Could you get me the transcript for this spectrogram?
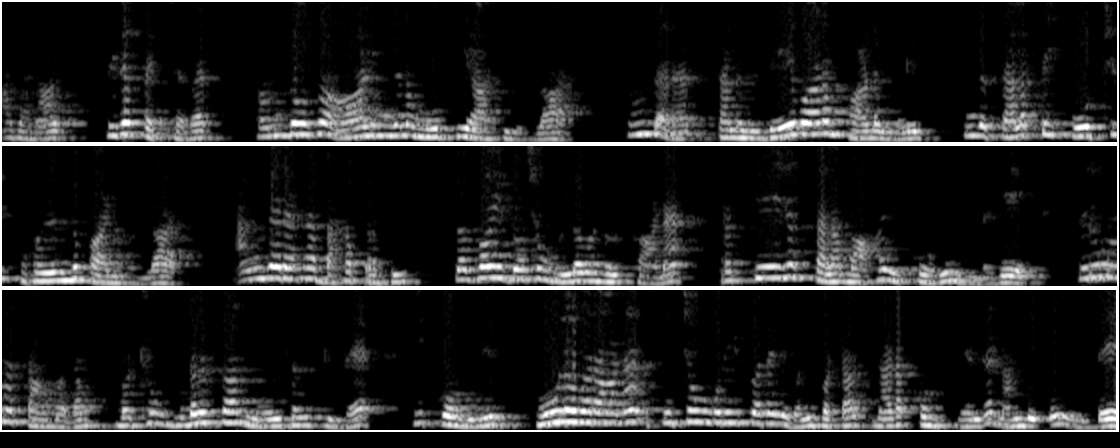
அதனால் சிவபெற்றவர் சந்தோஷ ஆலிங்கன மூர்த்தி ஆகியுள்ளார் சுந்தரர் தனது தேவாரம் பாடல்களில் இந்த தலத்தை போற்றி புகழ்ந்து பாடியுள்ளார். அங்கரக பகப்பிரதி செவ்வாய் தோஷம் உள்ளவர்களுக்கான பிரத்யேக ஸ்தலமாக இக்கோவில் உள்ளது. திருமண தாமதம் மற்றும் உடல்சார் நோய்கள் தீர இக்கோவிலில் மூலவரான சுச்சங்குரீஸ்வரரை வழிபட்டால் நடக்கும் என்ற நம்பிக்கை உண்டு.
